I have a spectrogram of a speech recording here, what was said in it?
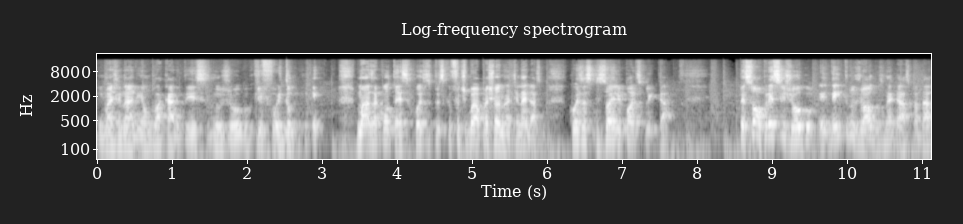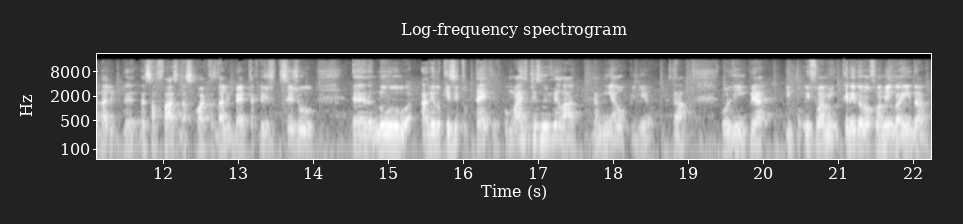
imaginaria um placar desse no jogo que foi domingo. Mas acontece, coisas por isso que o futebol é apaixonante, né, Gaspa? Coisas que só ele pode explicar. Pessoal, para esse jogo, dentre os jogos, né, Gaspa, da, da, dessa fase das quartas da Liberta, acredito que seja o, é, no, ali no quesito técnico mais desnivelado, na minha opinião, tá? Olímpia e, e, Flamengo. Querendo ou não, Flamengo ainda,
